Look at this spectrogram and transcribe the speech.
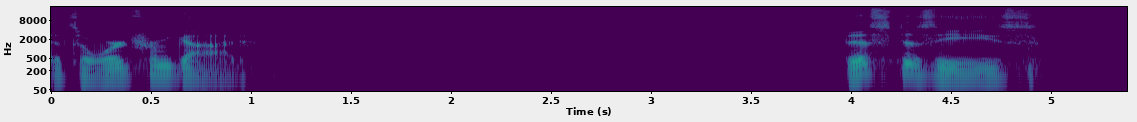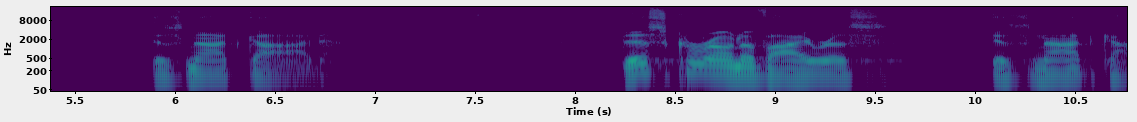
it's a word from God. This disease is not God. This coronavirus is not God.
